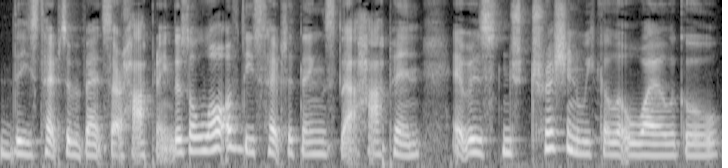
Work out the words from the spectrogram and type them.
these types of events that are happening. There's a lot of these types of things that happen. It was Nutrition Week a little while ago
